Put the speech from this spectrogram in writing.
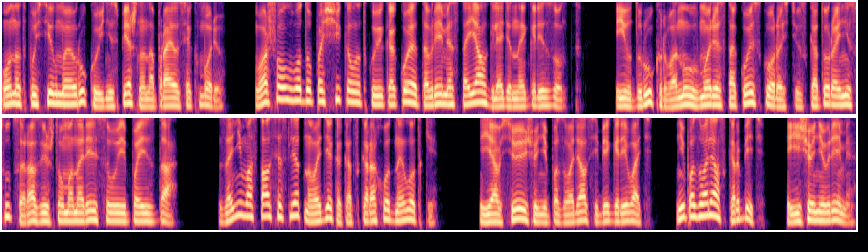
Он отпустил мою руку и неспешно направился к морю. Вошел в воду по щиколотку и какое-то время стоял, глядя на горизонт. И вдруг рванул в море с такой скоростью, с которой несутся разве что монорельсовые поезда. За ним остался след на воде, как от скороходной лодки. Я все еще не позволял себе горевать, не позволял скорбеть. Еще не время.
